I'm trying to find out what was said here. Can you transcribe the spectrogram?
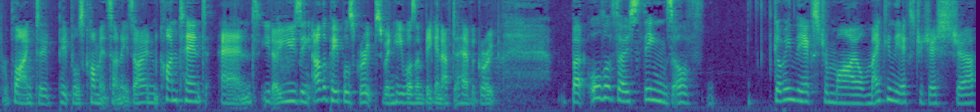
replying to people's comments on his own content, and you know using other people's groups when he wasn't big enough to have a group. But all of those things of going the extra mile, making the extra gesture,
